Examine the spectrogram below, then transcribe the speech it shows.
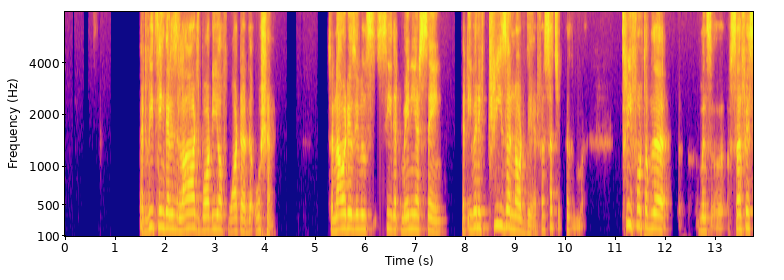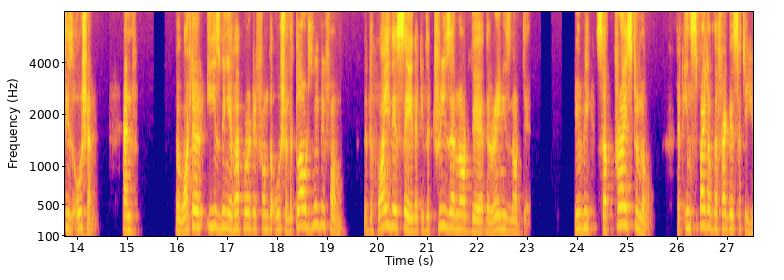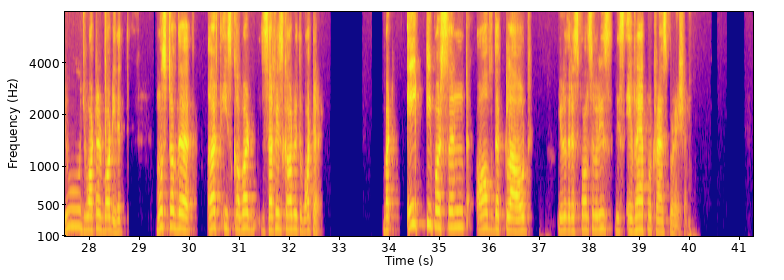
that we think there is a large body of water, the ocean. So nowadays you will see that many are saying that even if trees are not there, for such three-fourths of the surface is ocean, and the water is being evaporated from the ocean, the clouds will be formed. That why they say that if the trees are not there, the rain is not there. You'll be surprised to know that in spite of the fact there's such a huge water body that most of the earth is covered, surface is covered with water. But 80% of the cloud, you know, the responsibility is this evapotranspiration.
